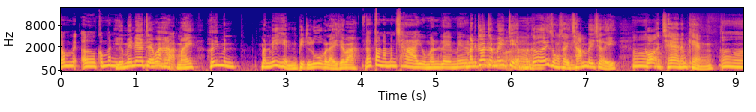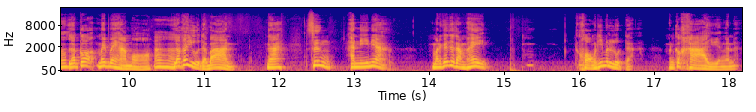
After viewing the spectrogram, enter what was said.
ก็ไม่เออก็มันหรือไม่แน่ใจว่าหักไหมเฮ้ยมันมันไม่เห็นผิดรูปอะไรใช่ป่ะ แล้วตอนนั้นมันชาอยู่มันเลยไม่ มันก็จะไม่เจ็บ มันก็เอ้ยสงสัยช้ำเฉยๆก็แช่น้ำแข็งเออฮะแล้วก็ไม่ไปหาหมอออฮะแล้วก็อยู่แต่บ้านนะ ซึ่งอันนี้เนี่ย มันก็จะทำให้ของที่มันหลุดอะ มันก็คาอยู่อย่างนั้นอะ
